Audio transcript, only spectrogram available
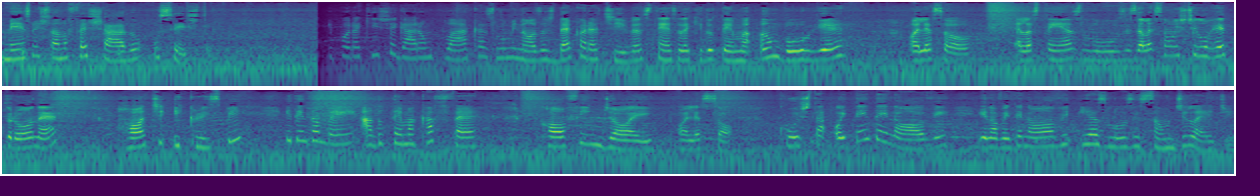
mesmo estando fechado o cesto. E por aqui chegaram placas luminosas decorativas. Tem essa daqui do tema hambúrguer. Olha só, elas têm as luzes, elas são estilo retrô, né? Hot e crispy. E tem também a do tema café, Coffee Enjoy. Olha só, custa R$ 89,99 e as luzes são de LED.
